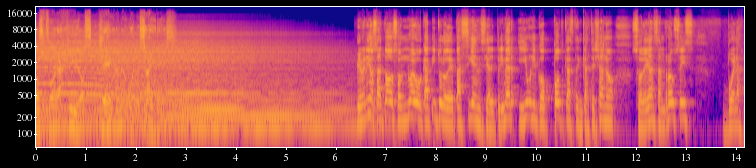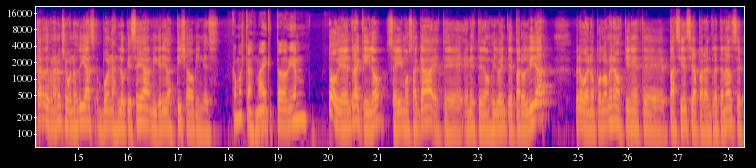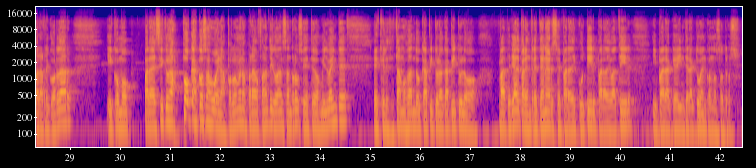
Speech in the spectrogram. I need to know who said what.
Speaker 1: Los forajidos llegan a Buenos Aires.
Speaker 2: Bienvenidos a todos a un nuevo capítulo de Paciencia, el primer y único podcast en castellano sobre Guns N' Roses. Buenas tardes, buenas noches, buenos días, buenas lo que sea, mi querido Astilla Domínguez.
Speaker 3: ¿Cómo estás, Mike? ¿Todo bien?
Speaker 2: Todo bien, tranquilo. Seguimos acá este, en este 2020 para olvidar. Pero bueno, por lo menos tiene este, paciencia para entretenerse, para recordar y como para decir que unas pocas cosas buenas, por lo menos para los fanáticos de Guns N' Roses este 2020, es que les estamos dando capítulo a capítulo material para entretenerse, para discutir, para debatir y para que interactúen con nosotros.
